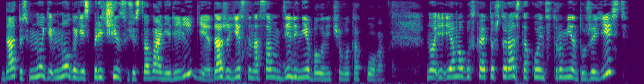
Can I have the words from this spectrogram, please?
Да, то есть многие, много есть причин существования религии, даже если на самом деле не было ничего такого. Но я могу сказать то, что раз такой инструмент уже есть,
